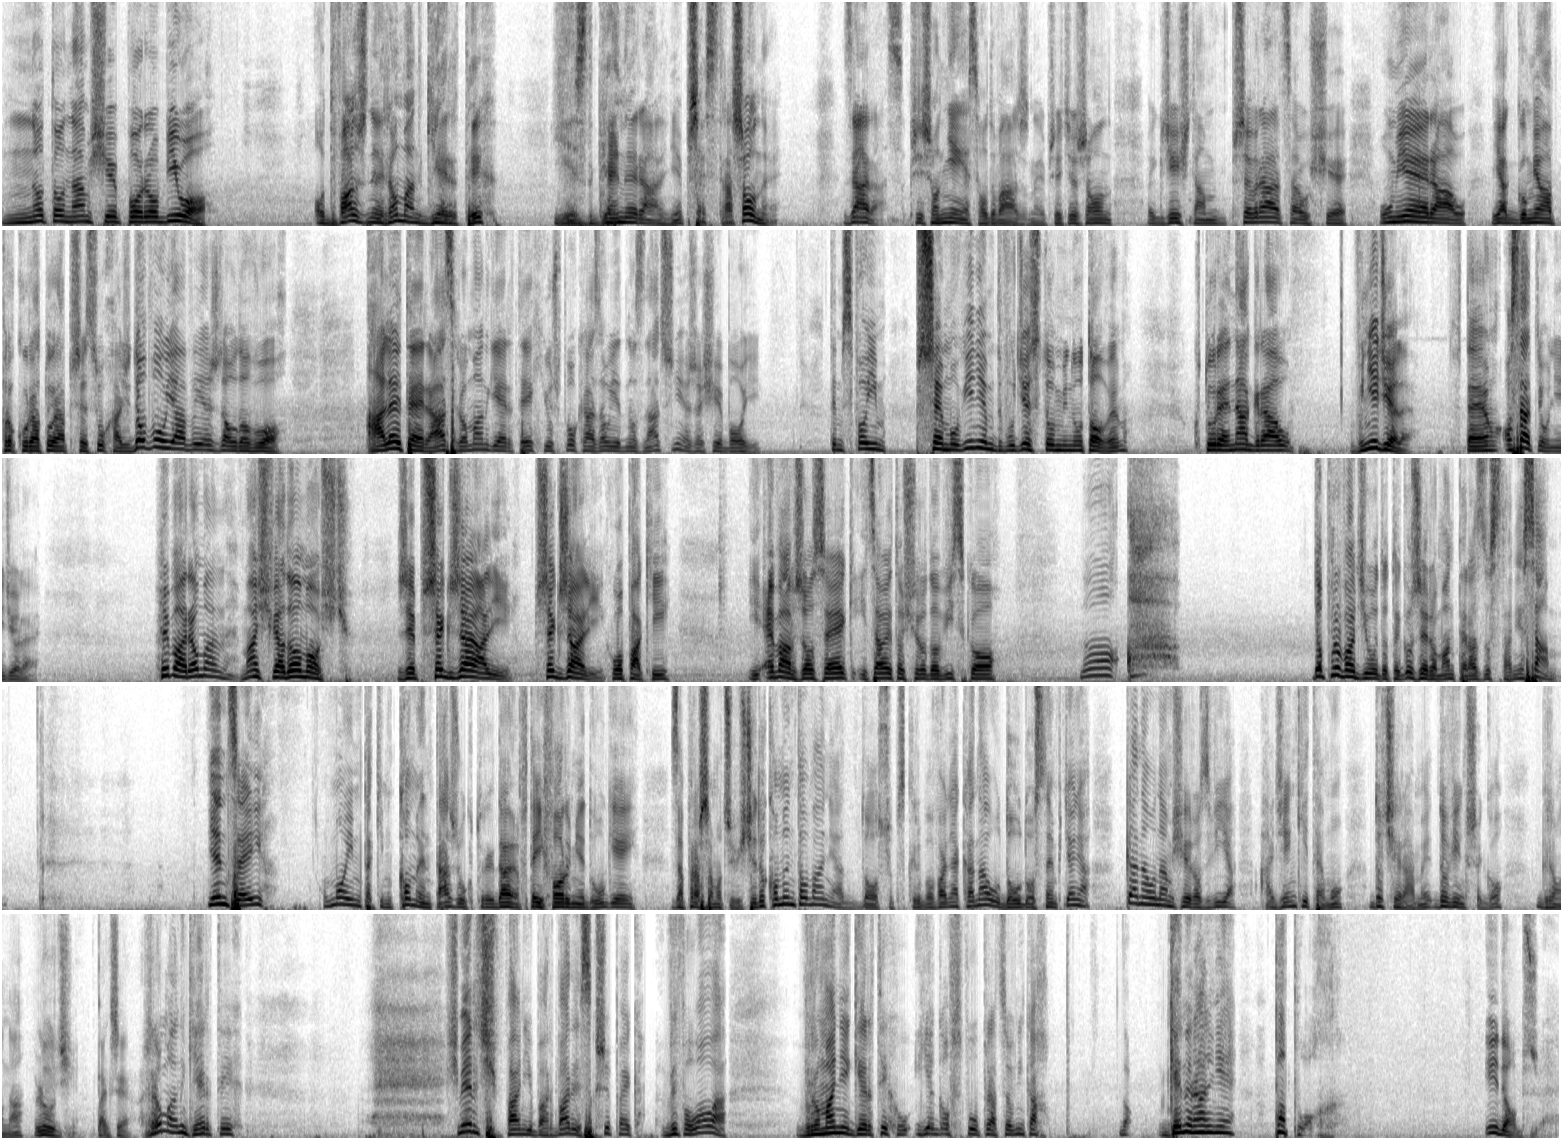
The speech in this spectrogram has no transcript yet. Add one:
No to nam się porobiło. Odważny Roman Giertych jest generalnie przestraszony. Zaraz, przecież on nie jest odważny, przecież on gdzieś tam przewracał się, umierał, jak go miała prokuratura przesłuchać, do wuja wyjeżdżał do Włoch. Ale teraz Roman Giertych już pokazał jednoznacznie, że się boi. Tym swoim przemówieniem 20-minutowym, które nagrał w niedzielę, tę ostatnią niedzielę. Chyba Roman ma świadomość, że przegrzali, przegrzali chłopaki i Ewa Wrzosek i całe to środowisko, no, doprowadziło do tego, że Roman teraz zostanie sam. Więcej w moim takim komentarzu, który dałem w tej formie długiej, zapraszam oczywiście do komentowania, do subskrybowania kanału, do udostępniania. Kanał nam się rozwija, a dzięki temu docieramy do większego grona ludzi. Także Roman Giertych, śmierć pani Barbary Skrzypek wywołała w Romanie Giertychu i jego współpracownikach no, generalnie popłoch. I dobrze.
